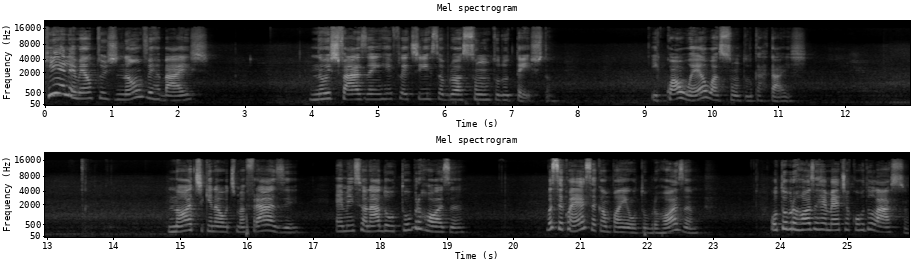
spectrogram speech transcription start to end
que elementos não verbais nos fazem refletir sobre o assunto do texto? E qual é o assunto do cartaz? Note que na última frase é mencionado Outubro Rosa. Você conhece a campanha Outubro Rosa? Outubro Rosa remete à cor do laço,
